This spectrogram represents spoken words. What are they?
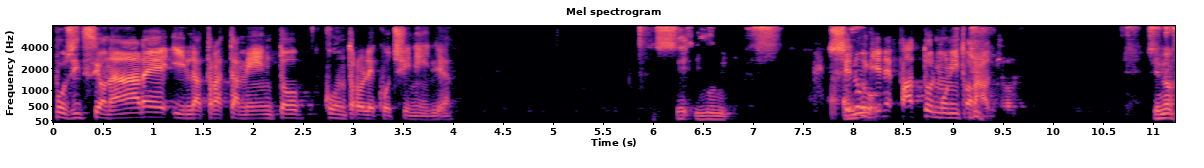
posizionare il trattamento contro le cocciniglie? Se, monitor... se allora... non viene fatto il monitoraggio. Se non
